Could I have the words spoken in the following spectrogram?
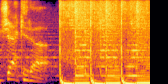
Jack it up.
